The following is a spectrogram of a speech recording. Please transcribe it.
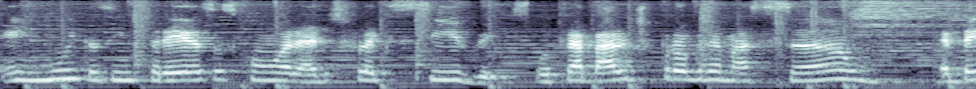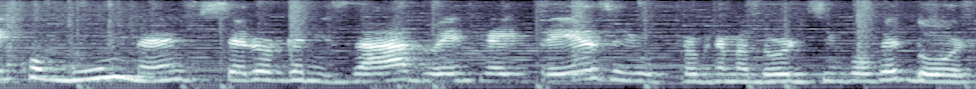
em muitas empresas com horários flexíveis. O trabalho de programação é bem comum, né, de ser organizado entre a empresa e o programador desenvolvedor.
